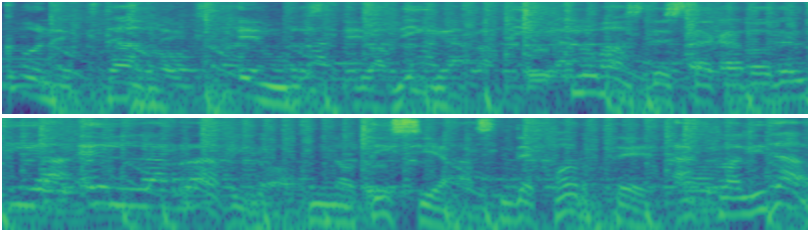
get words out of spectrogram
Conectados en Radio Amiga. Lo más destacado del día en la radio. Noticias, deporte, actualidad.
